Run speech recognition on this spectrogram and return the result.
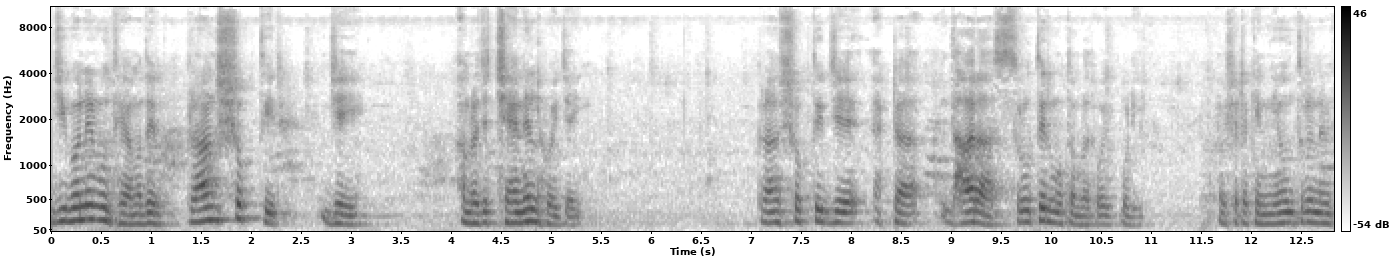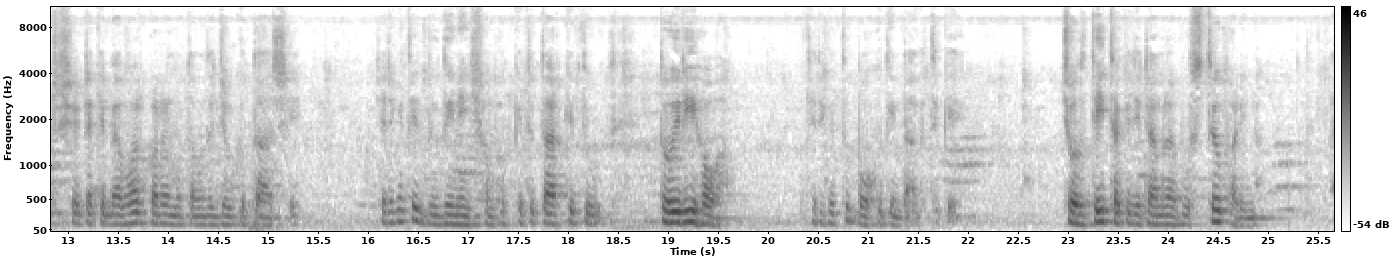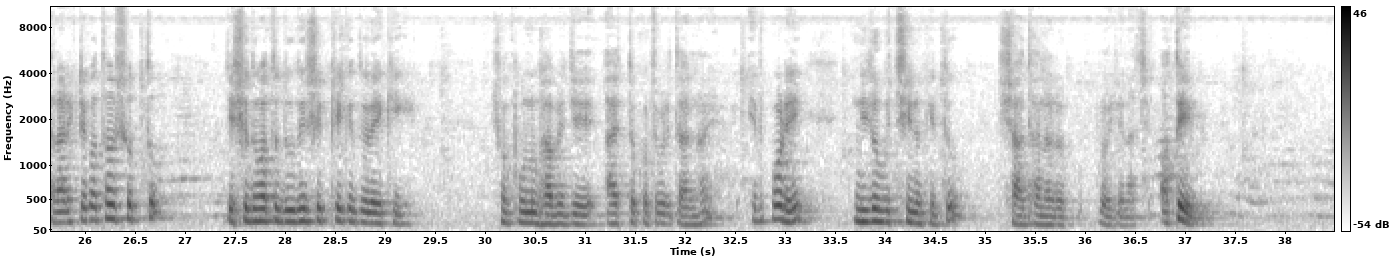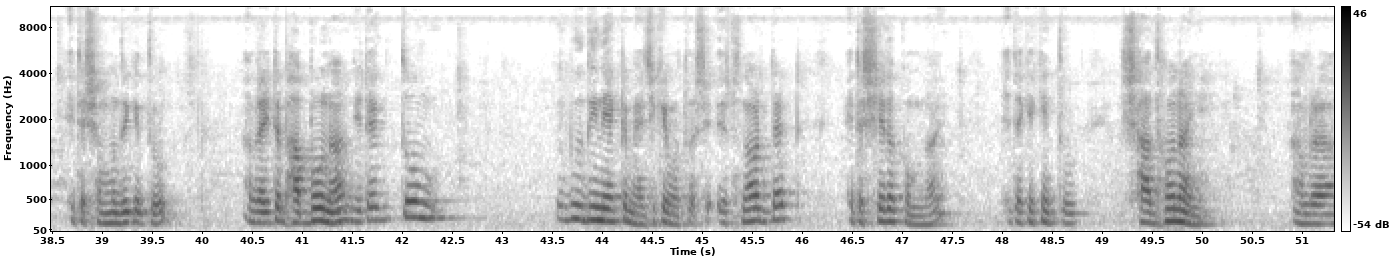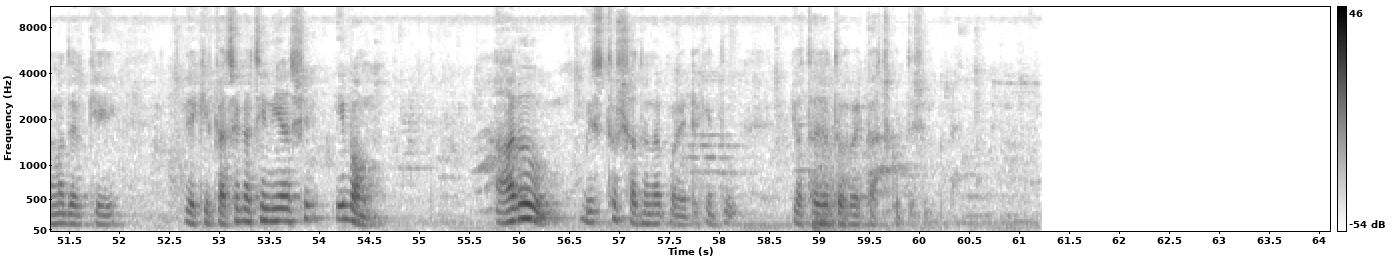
জীবনের মধ্যে আমাদের প্রাণ শক্তির যে আমরা যে চ্যানেল হয়ে যাই প্রাণ শক্তির যে একটা ধারা স্রোতের মতো আমরা হয়ে পড়ি, এবং সেটাকে নিয়ন্ত্রণে সেটাকে ব্যবহার করার মতো আমাদের যোগ্যতা আসে, সেটা কিন্তু দুদিনেই সম্ভব। কিন্তু তার কিন্তু তৈরি হওয়া, সেটা কিন্তু বহুদিন আগে থেকে চলতেই থাকে, যেটা আমরা বুঝতেও পারি না। আর আরেকটা কথাও সত্য, যে শুধুমাত্র দুদিন শিক্ষা কিন্তু রেখি সম্পূর্ণভাবে যে আয়ত্ত করতে পারি তা নয়, এরপরে নিরবচ্ছিন্ন কিন্তু সাধনারও প্রয়োজন আছে। অতএব এটা সম্বন্ধে কিন্তু আমরা এটা ভাববো না যে এটা একদম দুদিনে একটা ম্যাজিকের মতো আসে ইটস নট দ্যাট এটা সেরকম নয়। এটাকে কিন্তু সাধনাই আমরা আমাদেরকে রেখির কাছাকাছি নিয়ে আসে এবং আরও বিস্তর সাধনার পরে এটা কিন্তু যথাযথভাবে কাজ করতে শুরু করে।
